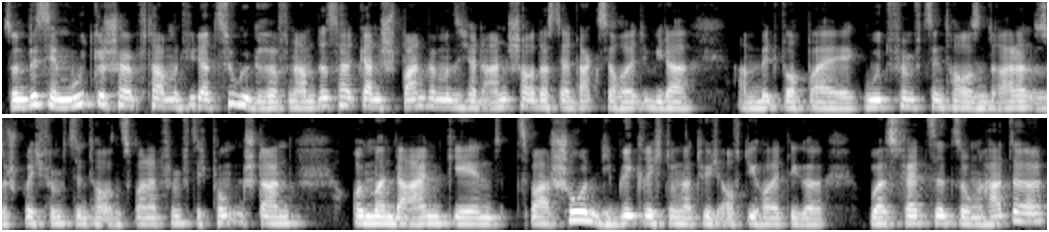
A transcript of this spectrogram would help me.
so ein bisschen Mut geschöpft haben und wieder zugegriffen haben. Das ist halt ganz spannend, wenn man sich halt anschaut, dass der DAX ja heute wieder am Mittwoch bei gut 15.300, also sprich 15.250 Punkten stand und man dahingehend zwar schon die Blickrichtung natürlich auf die heutige US-Fed-Sitzung hatte,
